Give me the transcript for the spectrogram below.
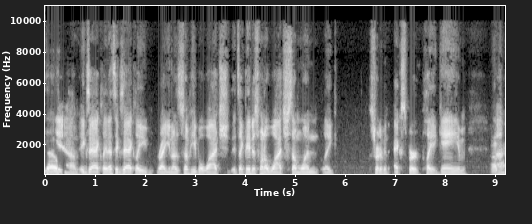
So, Yeah, exactly. That's exactly right. You know, some people watch. It's like they just want to watch someone like sort of an expert play a game. Okay. Uh,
